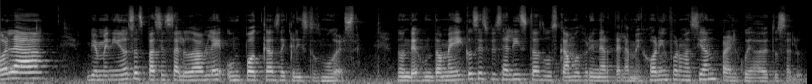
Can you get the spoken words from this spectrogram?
Hola, bienvenidos a Espacio Saludable, un podcast de Cristos Moverse, donde junto a médicos y especialistas buscamos brindarte la mejor información para el cuidado de tu salud.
